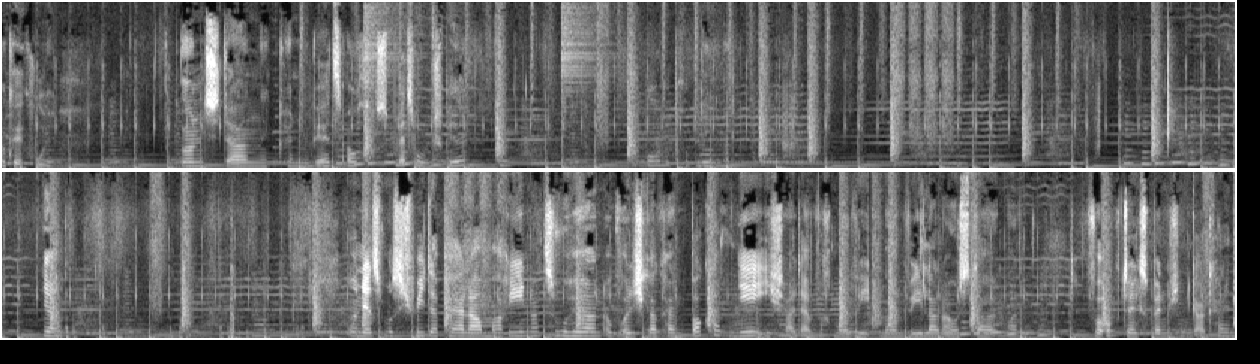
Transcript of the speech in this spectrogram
Okay, cool. Und dann können wir jetzt auch Splatoon spielen. Ohne Probleme. Ja. Und jetzt muss ich wieder Perla Marina zuhören, obwohl ich gar keinen Bock habe. Nee, ich schalte einfach mal mein WLAN aus, da man für Octa Expansion gar keinen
